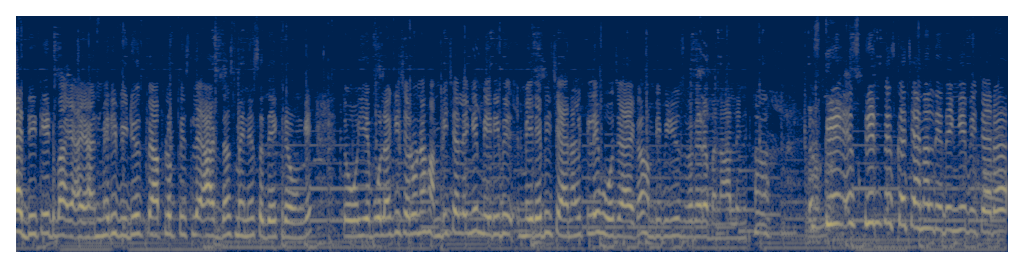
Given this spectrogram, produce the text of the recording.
एडिटेड बाय आयान मेरी वीडियोस पे आप लोग पिछले आठ दस महीने से देख रहे होंगे। तो ये बोला कि चलो ना हम भी चलेंगे मेरी भी मेरे भी चैनल के लिए हो जाएगा हम भी वीडियोस वगैरह बना लेंगे। हाँ। स्क्रीन स्क्रीन पे इसका चैनल दे देंगे बेचारा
